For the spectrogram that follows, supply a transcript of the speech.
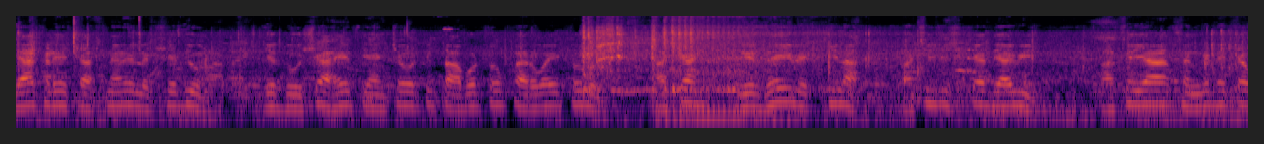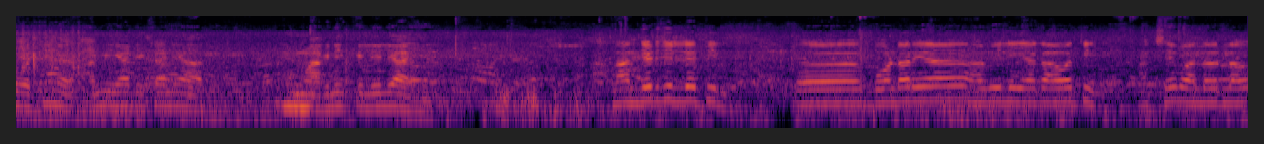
याकडे शासनाने लक्ष देऊन जे दोषी आहेत यांच्यावरती ताबडतोब कारवाई करून अशा निर्दयी व्यक्तीला फाशीची शिक्षा द्यावी असे या संघटनेच्या वतीनं आम्ही या ठिकाणी आज मागणी केलेली आहे. नांदेड जिल्ह्यातील बोंडारिया हवेली या गावातील अक्षय भालेराव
